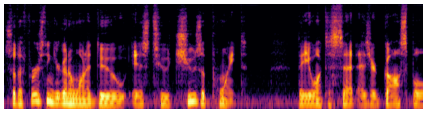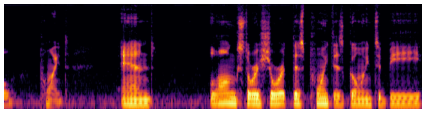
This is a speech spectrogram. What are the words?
So the first thing you're going to want to do is to choose a point that you want to set as your gospel point. And long story short, this point is going to be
